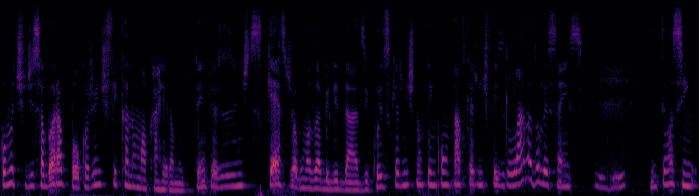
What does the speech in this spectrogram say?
como eu te disse agora há pouco, a gente fica numa carreira há muito tempo e às vezes a gente esquece de algumas habilidades e coisas que a gente não tem contato que a gente fez lá na adolescência. Uhum. Então, assim,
